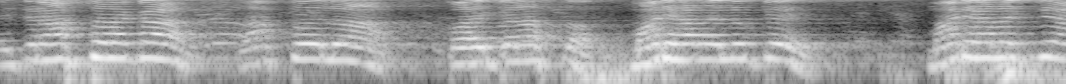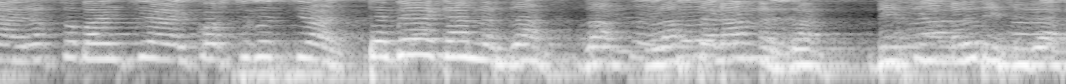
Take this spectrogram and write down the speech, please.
এই যে রাস্তা রাখা রাস্তা হইল কয়েক রাস্তা? মাটি হারাইলো কে? মাটি হারাইছি আয় রাস্তা বানছি আয় কষ্ট করছি আয়। তো ব্যাগ আনার যান যান রাস্তাটা আনার যান। ডিসি আনার ডিসি যান।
